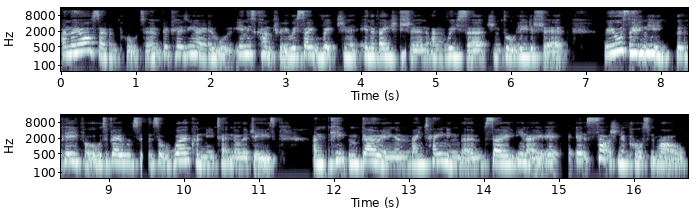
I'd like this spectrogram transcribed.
And they are so important because, you know, in this country, we're so rich in innovation and research and thought leadership. We also need the people to be able to sort of work on new technologies and keep them going and maintaining them. So, you know, it, it's such an important role.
